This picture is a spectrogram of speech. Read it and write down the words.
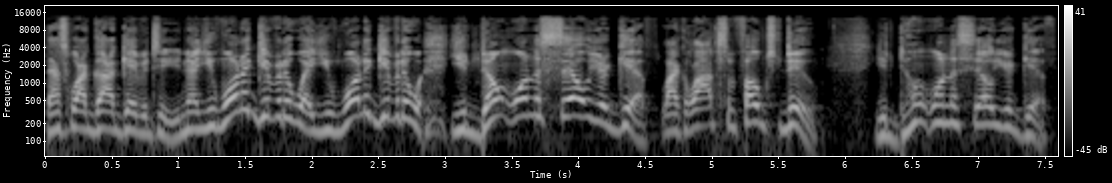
That's why God gave it to you. Now you want to give it away. You want to give it away. You don't want to sell your gift like lots of folks do. You don't want to sell your gift.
